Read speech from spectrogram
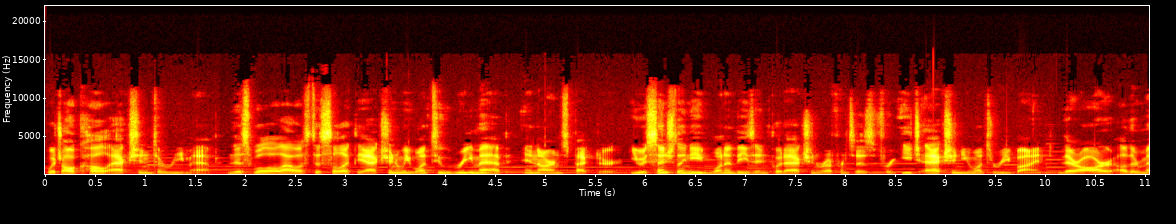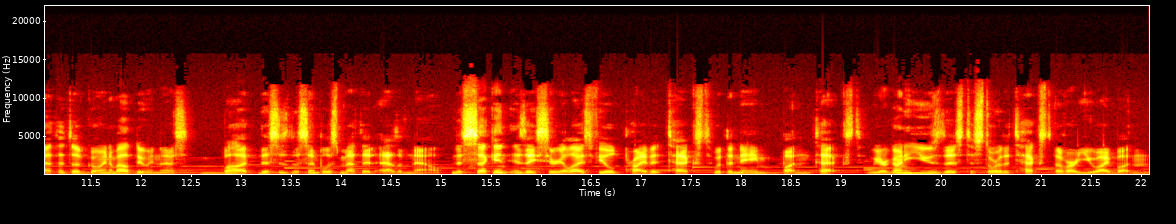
which I'll call action to remap. This will allow us to select the action we want to remap in our inspector. You essentially need one of these input action references for each action you want to rebind. There are other methods of going about doing this, but this is the simplest method as of now. The second is a serialized field private text with the name button text. We are going to use this to store the text of our UI button,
